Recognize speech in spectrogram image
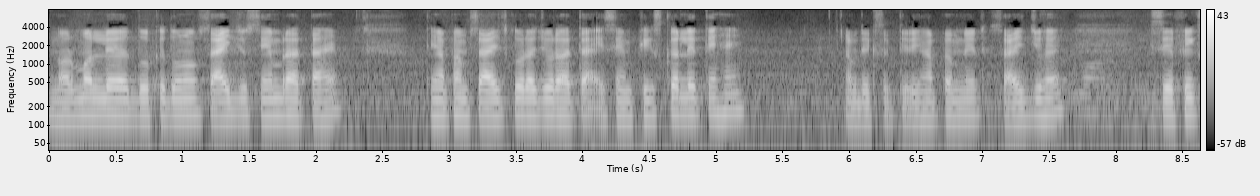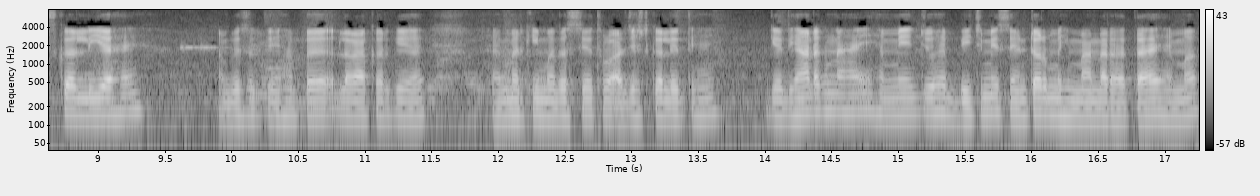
नॉर्मल दो के दोनों साइज़ जो सेम रहता है तो यहाँ पर हम साइज़ को जो रहता है, इसे हम फिक्स कर लेते हैं। अब देख सकते हैं, यहाँ पर हमने साइज़ जो है, इसे फिक्स कर लिया है। हम देख सकते हैं, यहाँ पर लगा करके है हैमर की मदद से थोड़ा एडजस्ट कर लेते हैं। ये ध्यान रखना है, हमें जो है, बीच में सेंटर में ही मारना रहता है हैमर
